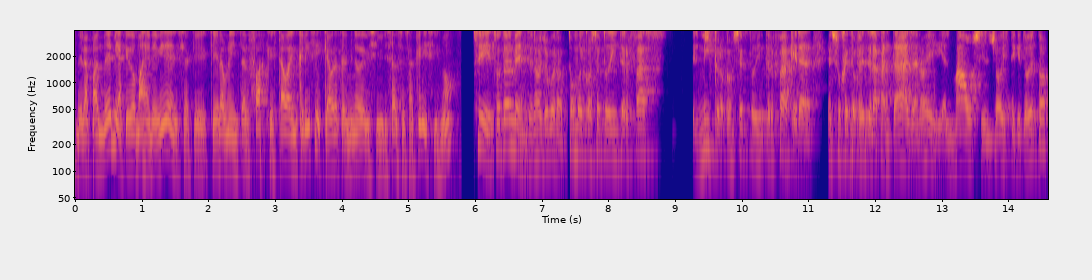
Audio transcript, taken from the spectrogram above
de la pandemia quedó más en evidencia que, que era una interfaz que estaba en crisis que ahora terminó de visibilizarse esa crisis, ¿no? Sí, totalmente. ¿no? Yo, bueno, tomo el concepto de interfaz, el micro concepto de interfaz, que era el sujeto frente a la pantalla, ¿no? y el mouse y el joystick y todo esto,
